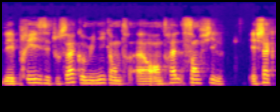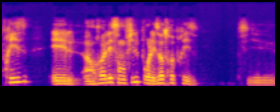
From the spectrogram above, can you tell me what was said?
les prises et tout ça communiquent entre elles sans fil, et chaque prise est un relais sans fil pour les autres prises. Si,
